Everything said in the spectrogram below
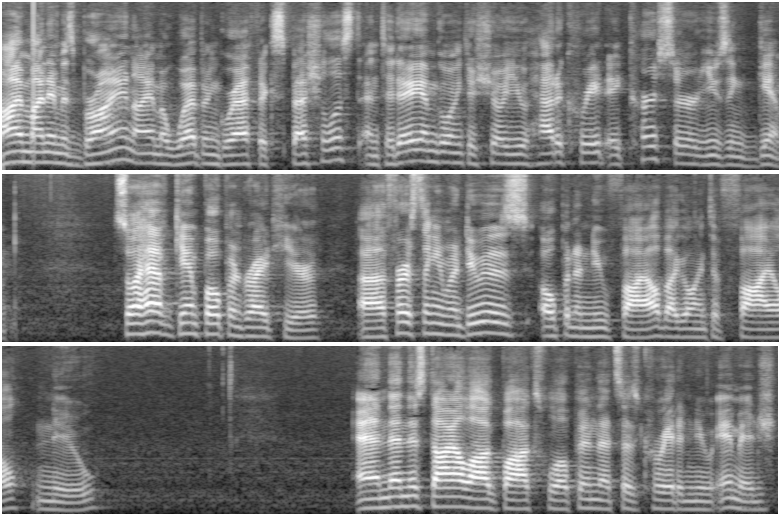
Hi, my name is Brian. I am a web and graphics specialist, and today I'm going to show you how to create a cursor using GIMP. So I have GIMP opened right here. Uh, first thing I'm going to do is open a new file by going to File, New. And then this dialog box will open that says Create a New Image.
